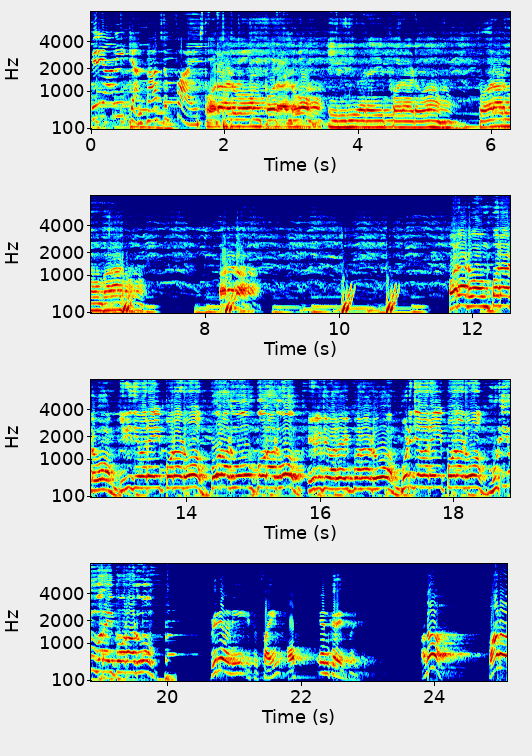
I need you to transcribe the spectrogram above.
Biryani can patch up fights. போராடுவோம் போராடுவோம் இறுதி வரை போராடுவோம் போராடுவோம் போராடுவோம் போராடுவோம் போராடுவோம் போராடுவோம் இறுதி வரை போராடுவோம் போராடுவோம் போராடுவோம் இறுதி வரை போராடுவோம் முடிஞ்ச வரை போராடுவோம் முடியும் வரை போராடுவோம் பிரியாணி இஸ் a sign of encouragement அண்ணா வாண்ணா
